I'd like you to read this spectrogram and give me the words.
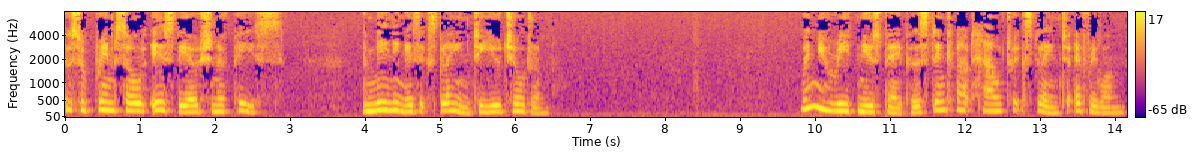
The Supreme Soul is the ocean of peace. The meaning is explained to you children. When you read newspapers, think about how to explain to everyone.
